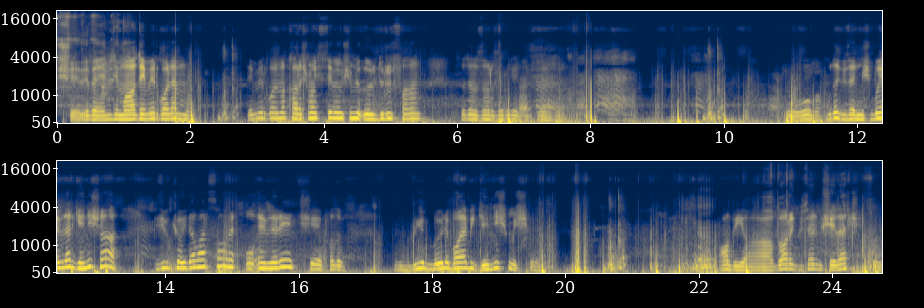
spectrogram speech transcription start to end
Şu evi beğendim. Aa demir golem var. Demir goleme karışmak istemiyorum şimdi öldürür falan. Zaten zar zor geldi şuraya. Oo bak bu da güzelmiş. Bu evler geniş ha. Bizim köyde varsa o, o evlere şey yapalım. Böyle baya bir genişmiş. Abi ya bari güzel bir şeyler çıksın.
